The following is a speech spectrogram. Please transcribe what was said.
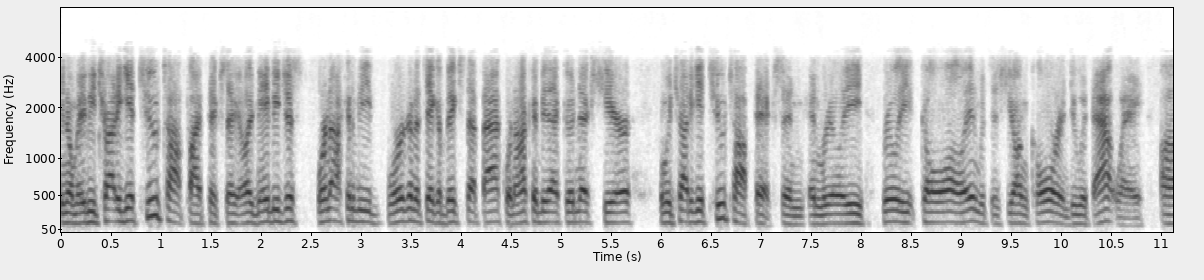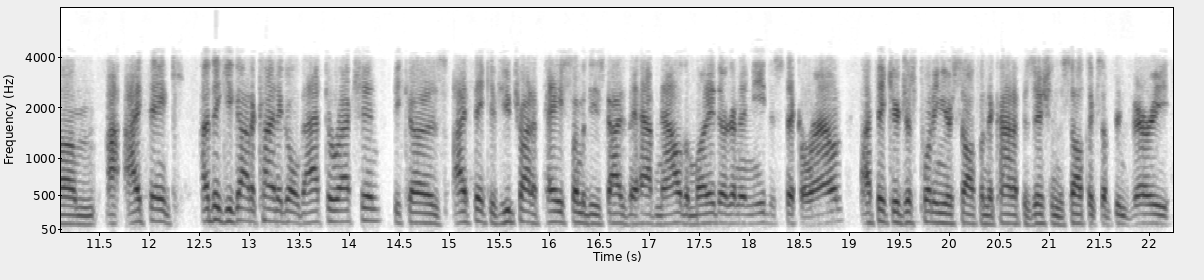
you know, maybe try to get two top five picks. Like maybe just we're not going to be we're going to take a big step back. We're not going to be that good next year, and we try to get two top picks and and really really go all in with this young core and do it that way. Um, I, I think. I think you got to kind of go that direction because I think if you try to pay some of these guys they have now the money they're going to need to stick around, I think you're just putting yourself in the kind of position the Celtics have been very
